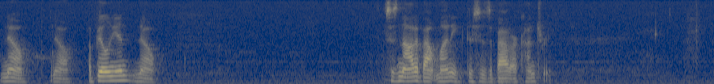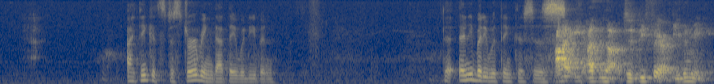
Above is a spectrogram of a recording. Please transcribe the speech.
no, no. A billion, no. This is not about money. This is about our country. I think it's disturbing that they would even, that anybody would think this is. I, I no, to be fair, even me,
